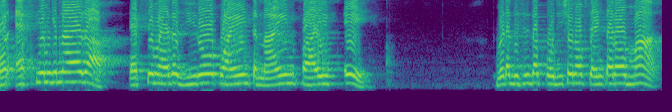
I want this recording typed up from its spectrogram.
और एक्सीएम कितना आएगा? एक्सएम आया था 0.95 ए बेटा this is the position of centre of mass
